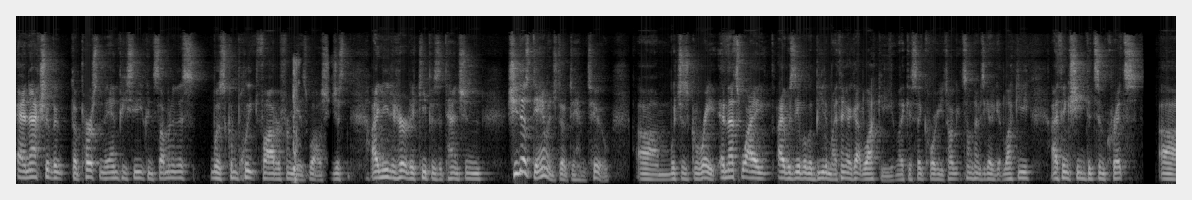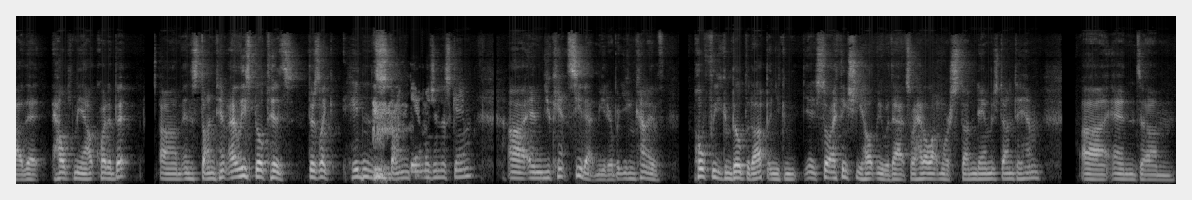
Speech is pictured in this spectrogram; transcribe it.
and actually the, the person, the NPC you can summon in this was complete fodder for me as well. She just, I needed her to keep his attention. She does damage though to him too, um, which is great, and that's why I was able to beat him. I think I got lucky. Like I said, Corey, you talk. Sometimes you got to get lucky. I think she did some crits uh, that helped me out quite a bit um, and stunned him. At least built his. There's like hidden stun damage in this game, uh, and you can't see that meter, but you can kind of. Hopefully, you can build it up, and you can. So I think she helped me with that. So I had a lot more stun damage done to him, uh, and um,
